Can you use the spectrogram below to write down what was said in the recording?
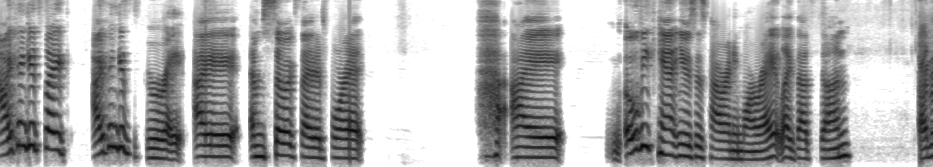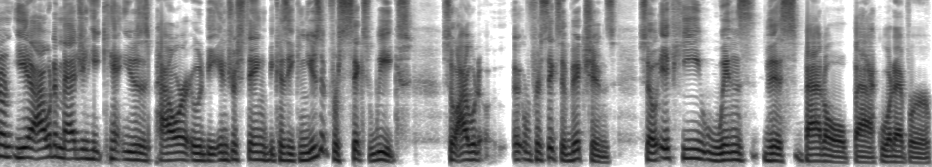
I think it's like, I think it's great. I am so excited for it. I Ovi can't use his power anymore, right? Like that's done. I don't. Yeah, I would imagine he can't use his power. It would be interesting because he can use it for six weeks. So I would uh, for six evictions. So if he wins this battle back, whatever,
